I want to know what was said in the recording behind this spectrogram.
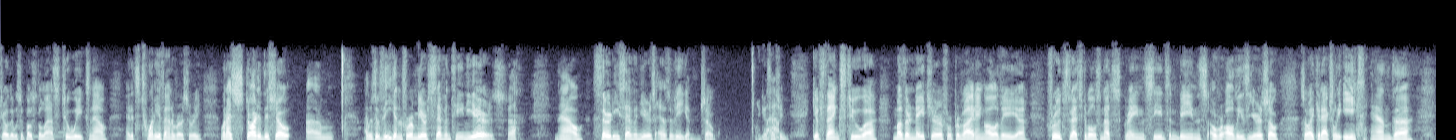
show that was supposed to last two weeks now at its 20th anniversary. When I started this show, um, I was a vegan for a mere 17 years. Ah, now, 37 years as a vegan. So I guess wow. I should give thanks to uh, Mother Nature for providing all of the uh, fruits, vegetables, nuts, grains, seeds, and beans over all these years, so so I could actually eat and. Uh,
